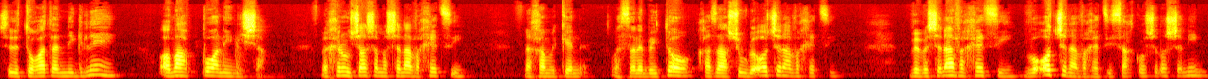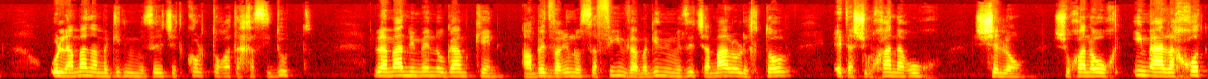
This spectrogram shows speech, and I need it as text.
שזה תורת הנגלה, הוא אמר, פה אני נשאר. ולכן הוא נשאר שם שנה וחצי, לאחר מכן נסע לביתו, חזר שוב לעוד שנה וחצי. ובשנה וחצי, ועוד שנה וחצי, סך הכל שלוש שנים, הוא למד מהמגיד ממזריץ' את כל תורת החסידות. למד ממנו גם כן הרבה דברים נוספים, והמגיד ממזריץ' אמר לו לכתוב את השולחן ערוך שלו. שולחן ערוך עם ההלכות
